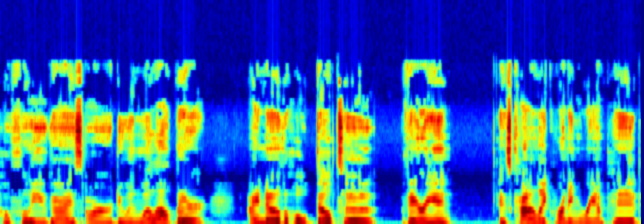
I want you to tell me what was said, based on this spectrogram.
hopefully you guys are doing well out there. I know the whole Delta variant is kind of like running rampant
